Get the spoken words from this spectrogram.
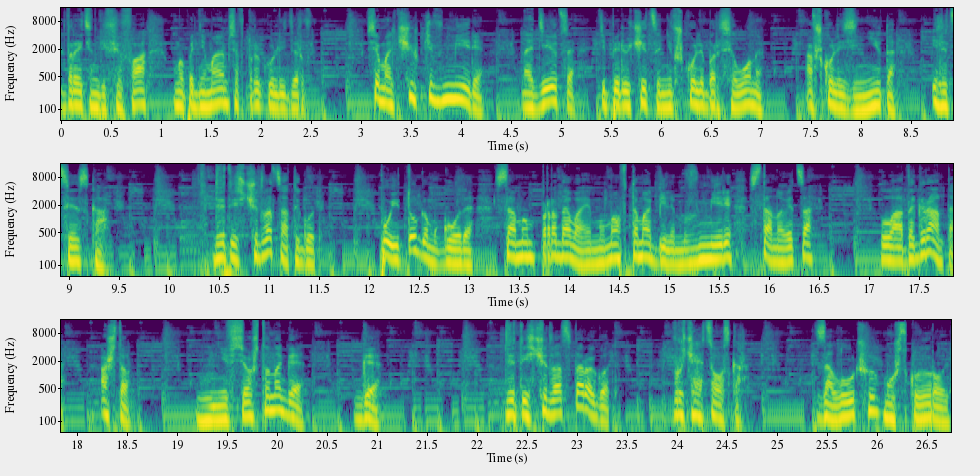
В рейтинге FIFA мы поднимаемся в тройку лидеров. Все мальчишки в мире надеются теперь учиться не в школе Барселоны, а в школе Зенита или ЦСКА. 2020 год. По итогам года самым продаваемым автомобилем в мире становится Лада Гранта. А что? Не все, что на Г. Г. 2022 год. Вручается Оскар за лучшую мужскую роль.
